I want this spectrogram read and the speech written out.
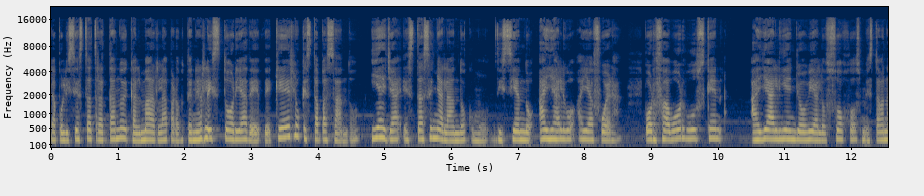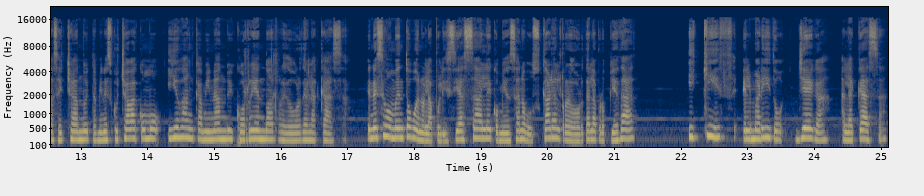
La policía está tratando de calmarla para obtener la historia de, qué es lo que está pasando y ella está señalando como diciendo hay algo allá afuera. Por favor busquen, hay alguien, yo vi a los ojos, me estaban acechando y también escuchaba cómo iban caminando y corriendo alrededor de la casa. En ese momento, bueno, la policía sale, comienzan a buscar alrededor de la propiedad y Keith, el marido, llega a la casa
